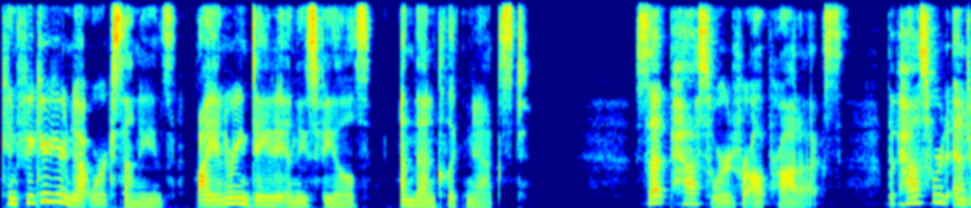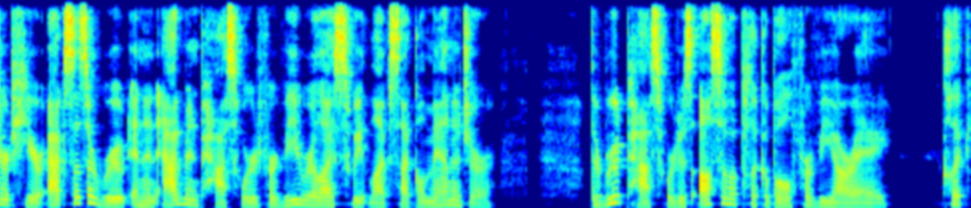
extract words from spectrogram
Configure your network settings by entering data in these fields and then click Next. Set password for all products. The password entered here acts as a root and an admin password for vRealize Suite Lifecycle Manager. The root password is also applicable for VRA. Click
